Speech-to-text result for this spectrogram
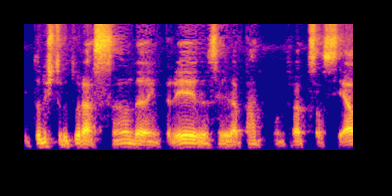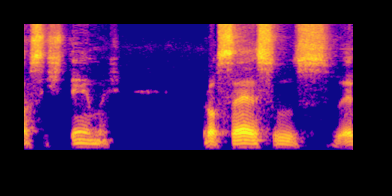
de toda a estruturação da empresa, seja, a parte do contrato social, sistemas, processos, é,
